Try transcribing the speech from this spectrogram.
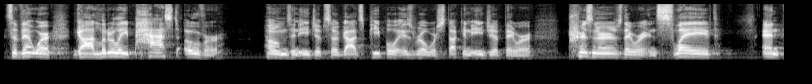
It's an event where God literally passed over homes in Egypt. So God's people, Israel, were stuck in Egypt. They were prisoners, they were enslaved. And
